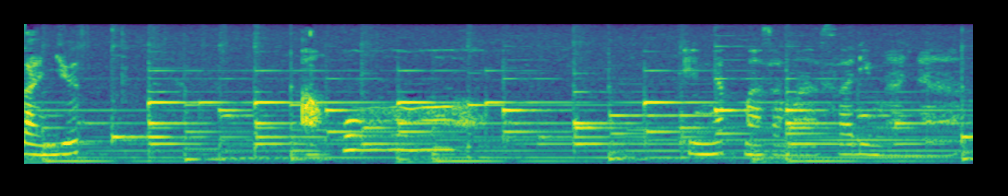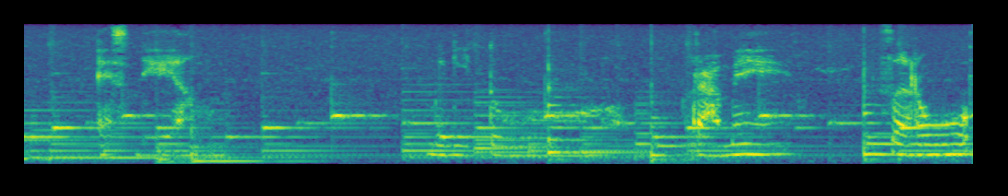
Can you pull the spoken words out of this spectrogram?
lanjut. Aku ingat masa-masa di mana SD yang begitu rame seru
